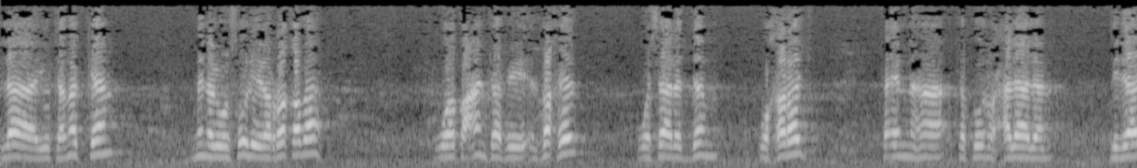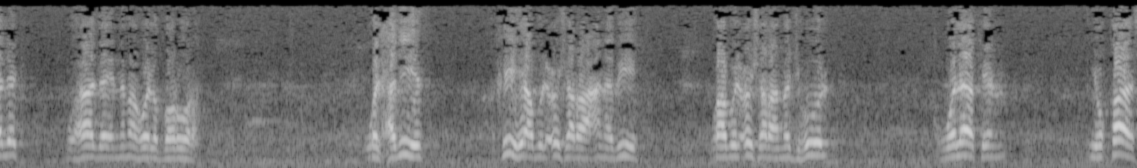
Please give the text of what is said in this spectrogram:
لا يتمكن من الوصول إلى الرقبة وطعنت في الفخذ وسال الدم وخرج فإنها تكون حلالا بذلك وهذا إنما هو للضرورة. والحديث فيه أبو العشرة عن أبيه وأبو العشرة مجهول ولكن يقاس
